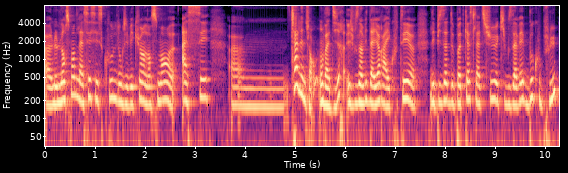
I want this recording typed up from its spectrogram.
euh, le lancement de la CC School. Donc j'ai vécu un lancement euh, assez euh, challengeant, on va dire. Et je vous invite d'ailleurs à écouter l'épisode de podcast là-dessus qui vous avait beaucoup plu.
